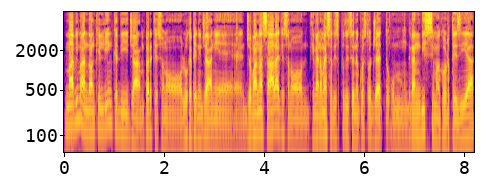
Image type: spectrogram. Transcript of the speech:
ma vi mando anche il link di Jumper che sono Luca Pianigiani e Giovanna Sala che, sono, che mi hanno messo a disposizione questo oggetto con grandissima cortesia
